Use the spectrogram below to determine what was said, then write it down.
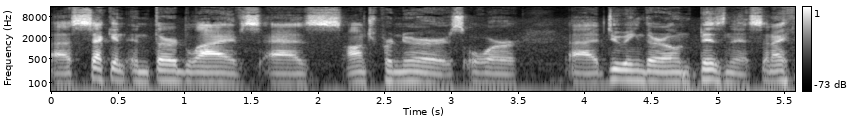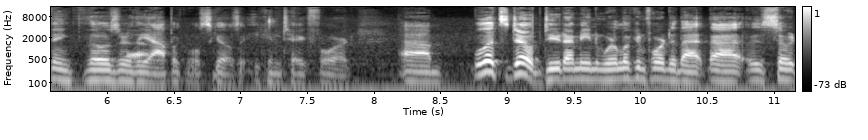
uh, second and third lives as entrepreneurs or uh, doing their own business, and I think those are the applicable skills that you can take forward. Um, well, that's dope, dude. I mean, we're looking forward to that. Uh, so,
